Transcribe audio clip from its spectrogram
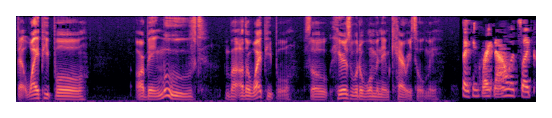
that white people are being moved by other white people. So here's what a woman named Carrie told me. I think right now it's like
